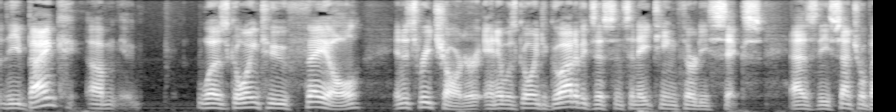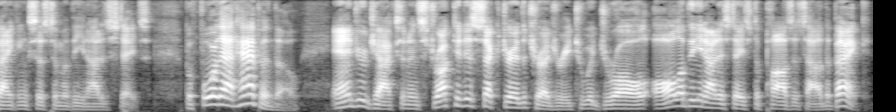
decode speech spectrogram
the bank um, was going to fail in its recharter, and it was going to go out of existence in 1836 as the central banking system of the United States. Before that happened, though, Andrew Jackson instructed his Secretary of the Treasury to withdraw all of the United States deposits out of the bank.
